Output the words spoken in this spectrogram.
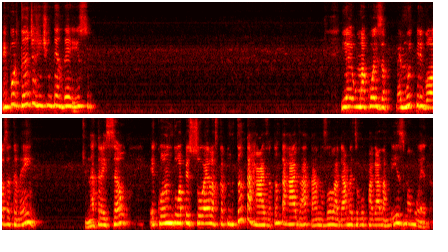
É importante a gente entender isso. E aí uma coisa é muito perigosa também na traição é quando a pessoa ela fica com tanta raiva, tanta raiva, ah tá, não vou largar, mas eu vou pagar na mesma moeda.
